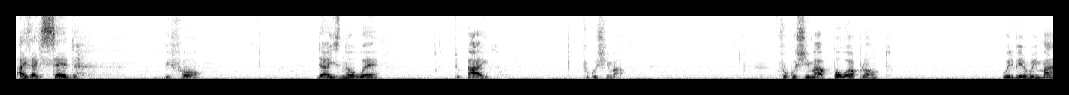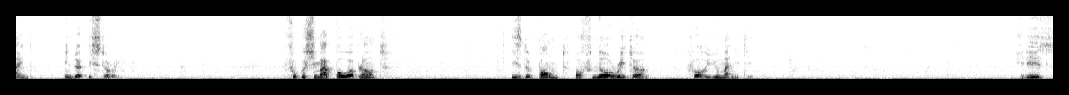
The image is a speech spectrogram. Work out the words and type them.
As I said before, there is no way to hide Fukushima. Fukushima power plant will be reminded in the history. Fukushima power plant is the point of no return for humanity. It is.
